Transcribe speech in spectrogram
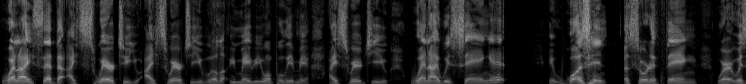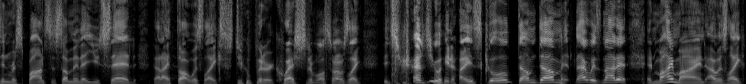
when I said that, I swear to you, I swear to you, will you maybe you won't believe me. I swear to you, when I was saying it, it wasn't a sort of thing where it was in response to something that you said that I thought was like stupid or questionable. So I was like, "Did you graduate high school, dumb dumb?" That was not it. In my mind, I was like,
